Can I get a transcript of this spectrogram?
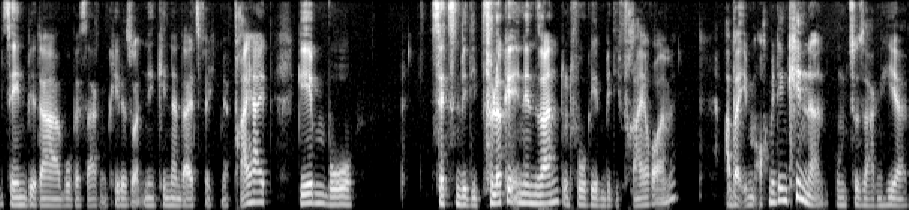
sehen wir da, wo wir sagen, okay, wir sollten den Kindern da jetzt vielleicht mehr Freiheit geben? Wo setzen wir die Pflöcke in den Sand und wo geben wir die Freiräume, aber eben auch mit den Kindern, um zu sagen, hier,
